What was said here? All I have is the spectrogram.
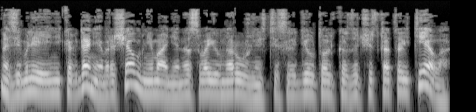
На земле я никогда не обращал внимания на свою наружность и следил только за чистотой тела.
